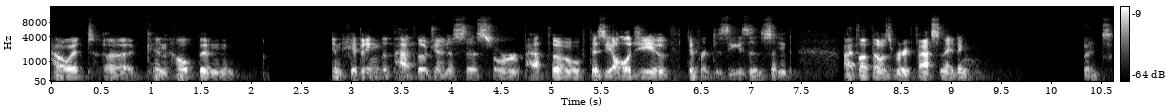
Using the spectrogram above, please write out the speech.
how it uh, can help in inhibiting the pathogenesis or pathophysiology of different diseases, and I thought that was very fascinating. Thanks.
